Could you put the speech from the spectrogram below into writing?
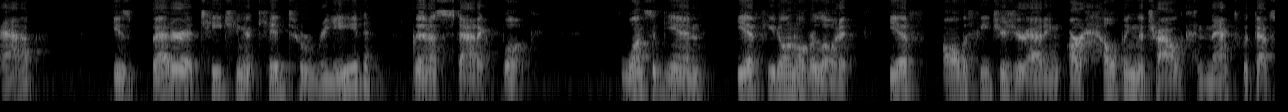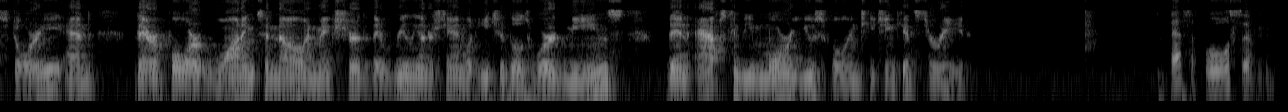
app is better at teaching a kid to read than a static book. Once again, if you don't overload it, if all the features you're adding are helping the child connect with that story and therefore wanting to know and make sure that they really understand what each of those words means, then apps can be more useful in teaching kids to read. That's awesome.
